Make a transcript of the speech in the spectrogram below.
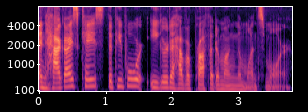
In Haggai's case, the people were eager to have a prophet among them once more.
